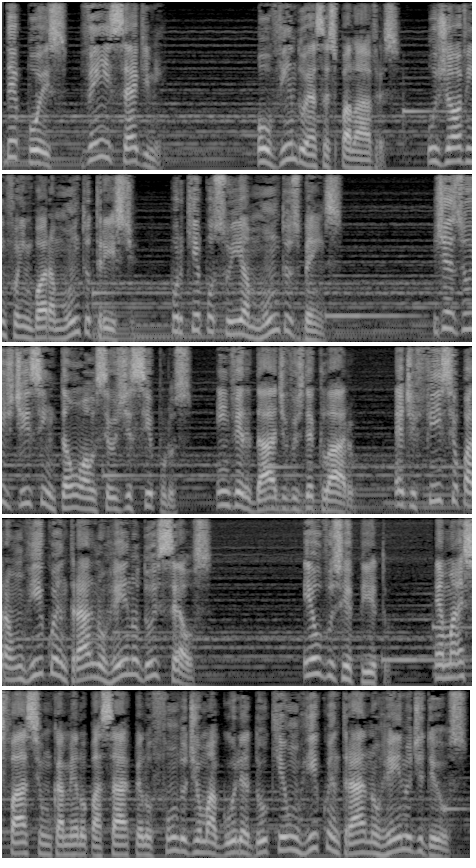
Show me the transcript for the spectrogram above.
Depois, vem e segue-me. Ouvindo essas palavras, o jovem foi embora muito triste, porque possuía muitos bens. Jesus disse então aos seus discípulos: Em verdade vos declaro, é difícil para um rico entrar no reino dos céus. Eu vos repito, é mais fácil um camelo passar pelo fundo de uma agulha do que um rico entrar no reino de Deus.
